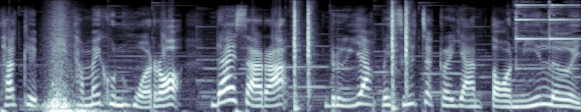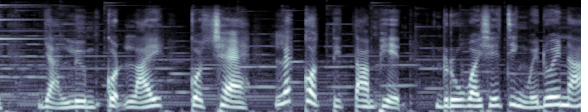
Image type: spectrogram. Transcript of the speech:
ถ้าคลิปนี้ทำให้คุณหัวเราะ ได้สาระ หรืออยากไปซื้อจักรยานตอนนี้เลย อย่าลืมกดไลค์ กดแชร์ และกดติดตามเพจ รู้ไว้ใช้จริงไว้ด้วยนะ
